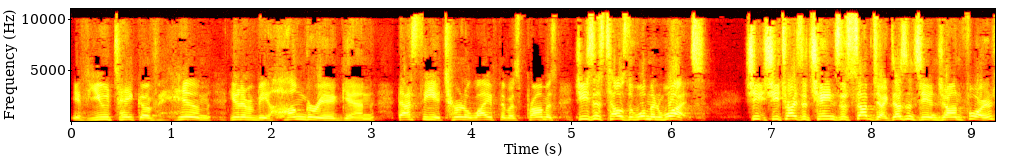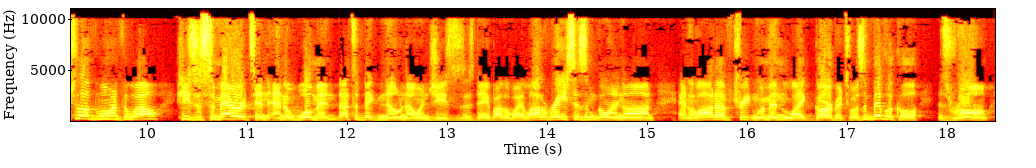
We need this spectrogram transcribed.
If you take of Him, you'll never be hungry again. That's the eternal life that was promised. Jesus tells the woman what? She, she tries to change the subject, doesn't she, in John 4? Don't you love the woman at the well? She's a Samaritan and a woman. That's a big no-no in Jesus' day, by the way. A lot of racism going on and a lot of treating women like garbage. Wasn't biblical. It's wrong.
